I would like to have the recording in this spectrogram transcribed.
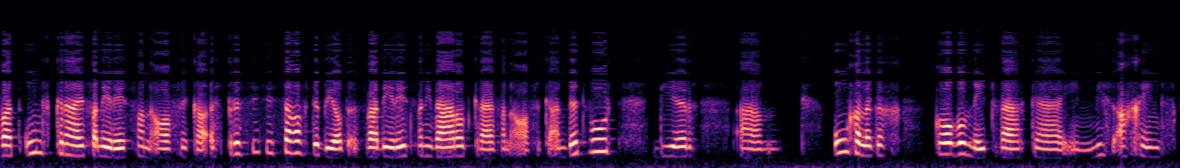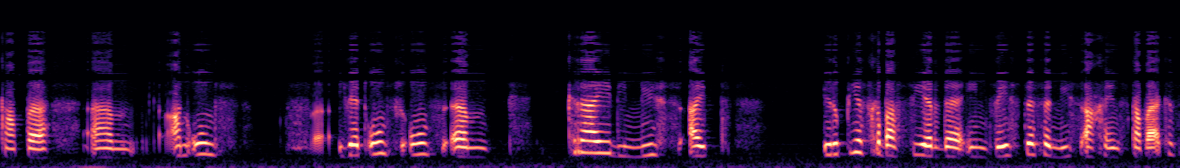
wat ons kry van die res van Afrika is presies dieselfde beeld as wat die res van die wêreld kry van Afrika en dit word deur ehm um, ongelukkig kabelnetwerke en nuusagentskappe ehm um, aan ons jy weet ons ons ehm um, kry die nuus uit Europees gebaseerde en westerse nuusagentskappe. Ek is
